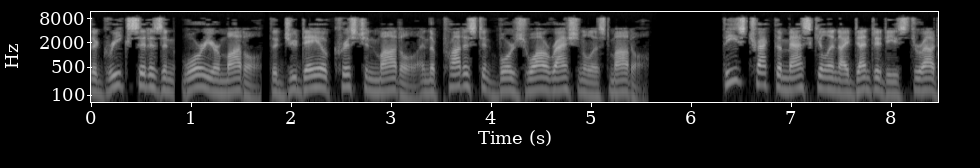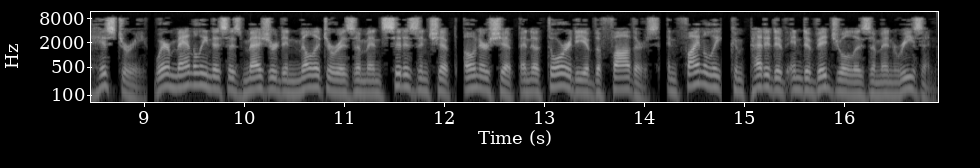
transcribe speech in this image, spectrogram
the Greek citizen, warrior model, the Judeo-Christian model and the Protestant bourgeois rationalist model. These track the masculine identities throughout history, where manliness is measured in militarism and citizenship, ownership and authority of the fathers, and finally, competitive individualism and reason.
